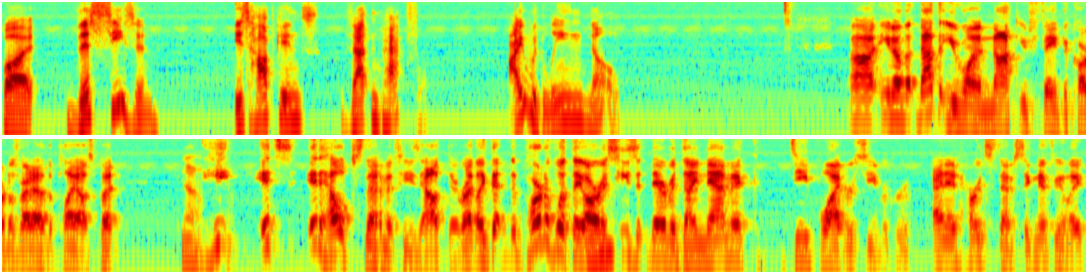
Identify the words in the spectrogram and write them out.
But this season, is Hopkins that impactful? I would lean no. Uh, you know, not that you want to knock, you'd fade the Cardinals right out of the playoffs, but no, he it's it helps them if he's out there, right? Like that. The part of what they are mm-hmm. is he's they have a dynamic, deep wide receiver group, and it hurts them significantly.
